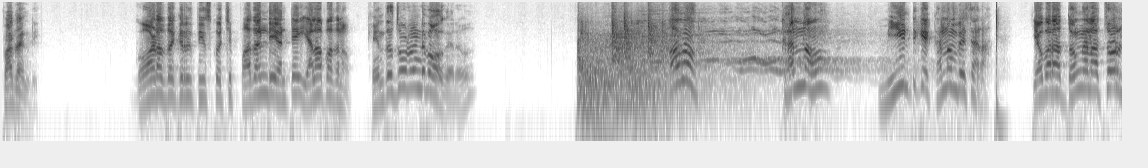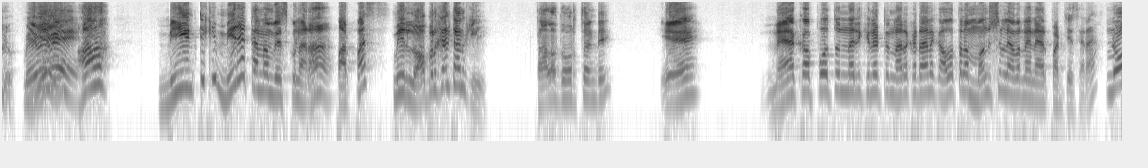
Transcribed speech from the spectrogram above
పదండి. గోడ దగ్గరకు తీసుకొచ్చి పదండి అంటే ఎలా పదనం? కింద చూడండి బాబు గారు! కన్నం? మీ ఇంటికే కన్నం వేశారా? ఎవరా దొంగ నా చోరులు? మేమే. ఆ? మీ ఇంటికి మీరే కన్నం వేసుకున్నారా? పర్పస్? మీరు లోపలికి వెళ్ళటానికి? తల దూర్తండి ఏ? మేకపోతు నరికినట్టు నరకడానికి అవతల మనుషులు ఎవరైనా ఏర్పాటు చేశారా? No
